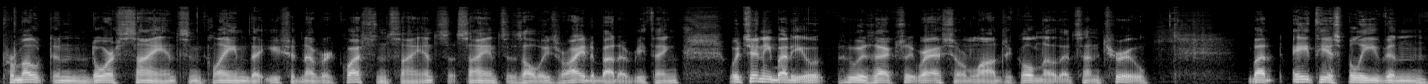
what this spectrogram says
promote and endorse science and claim that you should never question science, that science is always right about everything, which anybody who, is actually rational and logical know that's untrue. But atheists believe in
